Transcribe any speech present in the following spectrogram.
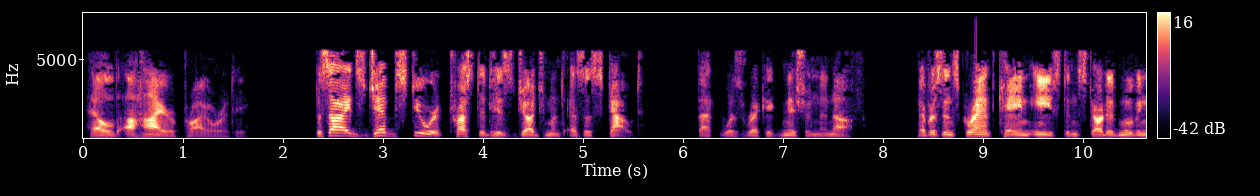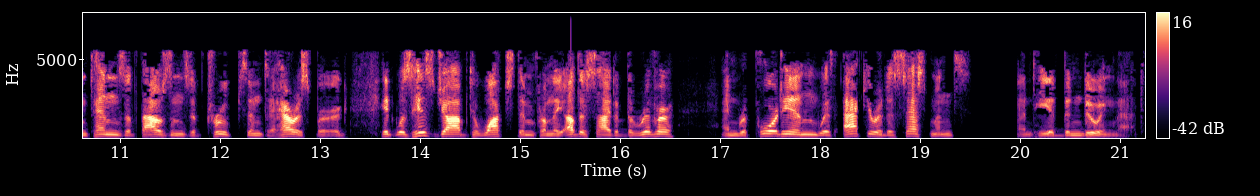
held a higher priority. Besides, Jeb Stuart trusted his judgment as a scout. That was recognition enough. Ever since Grant came east and started moving tens of thousands of troops into Harrisburg, it was his job to watch them from the other side of the river and report in with accurate assessments, and he had been doing that.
